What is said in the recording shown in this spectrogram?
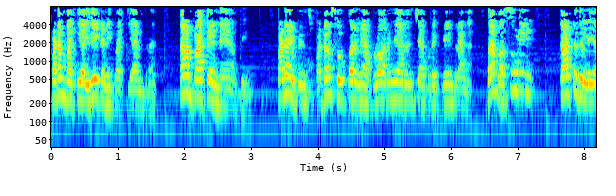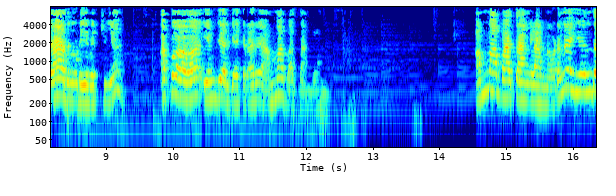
படம் பாத்தியா? இதே கனி பாத்தியான்றாரு. நான் பார்த்தேன்னே அப்படின்னு. படம் எப்படி இருந்துச்சு? படம் சூப்பர்ங்க அவ்வளவு அருமையா இருந்துச்சு. அப்படி இப்படின்றாங்க. அதான் வசூல் காட்டுது இல்லையா? அதனுடைய வெற்றிய. அப்போ எம்ஜிஆர் கேக்குறாரு அம்மா பார்த்தாங்களா அம்மா பார்த்தாங்களான்னு உடனே இந்த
